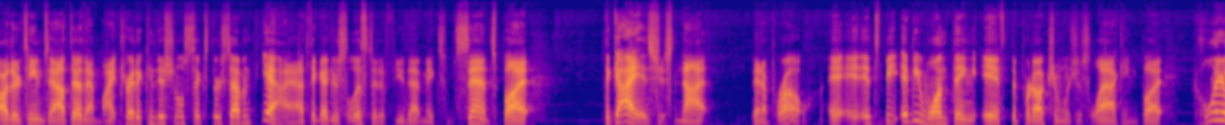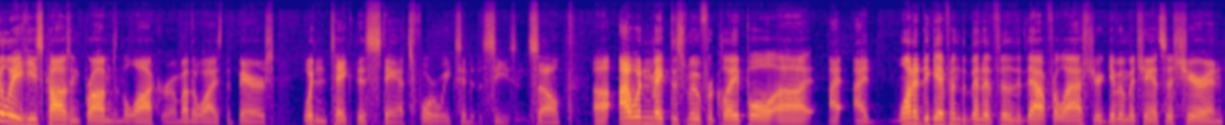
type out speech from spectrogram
are there teams out there that might trade a conditional sixth or seventh? Yeah, I think I just listed a few that make some sense, but the guy has just not been a pro. It's be, it'd be one thing if the production was just lacking, but clearly he's causing problems in the locker room. Otherwise, the Bears wouldn't take this stance four weeks into the season. So uh, I wouldn't make this move for Claypool. Uh, I, I wanted to give him the benefit of the doubt for last year, give him a chance this year, and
